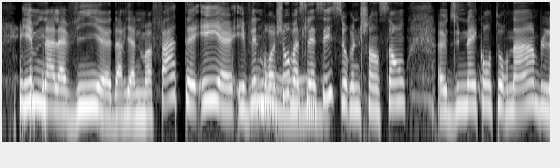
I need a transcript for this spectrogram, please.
Hymne à la vie euh, d'Ariane Moffat. Et euh, Evelyne Mmh. Brochon va se laisser sur une chanson euh, d'une incontournable,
